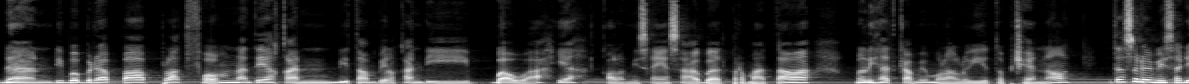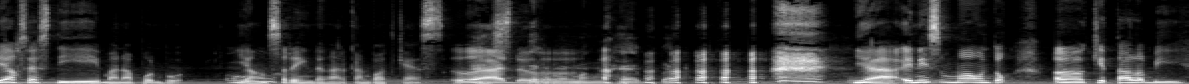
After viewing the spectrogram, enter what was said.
dan di beberapa platform nanti akan ditampilkan di bawah ya. Kalau misalnya sahabat permata melihat kami melalui YouTube channel, kita sudah bisa diakses di mana pun bu yang sering dengarkan podcast. Esther Waduh. memang hebat. Ya, ini semua untuk eh, kita lebih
